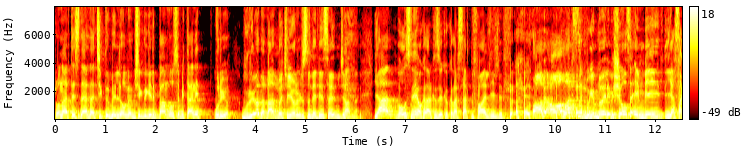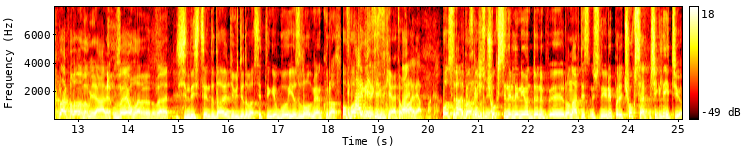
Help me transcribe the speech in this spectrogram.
Ron Artest nereden çıktığı belli olmayan bir şekilde gelip Ben Wallace'a bir tane vuruyor. Vuruyor da ben maçın yorumcusunun dediğini söyleyeyim mi Canlı? ya Wallace neye o kadar kızıyor ki o kadar sert bir faal değildi. Abi ağlarsın bugün böyle bir şey olsa NBA yasaklar falan adamı yani. Uzaya yollar adamı evet. Şimdi işte senin de daha önce videoda bahsettiğin gibi bu yazılı olmayan kural. O faale gerek yok. E, evet, o faal yapmak. O sırada Artist Ben Wallace çok sinirleniyor dönüp e, Ron Artest'in üstüne yürüyüp böyle çok sert bir şekilde itiyor.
